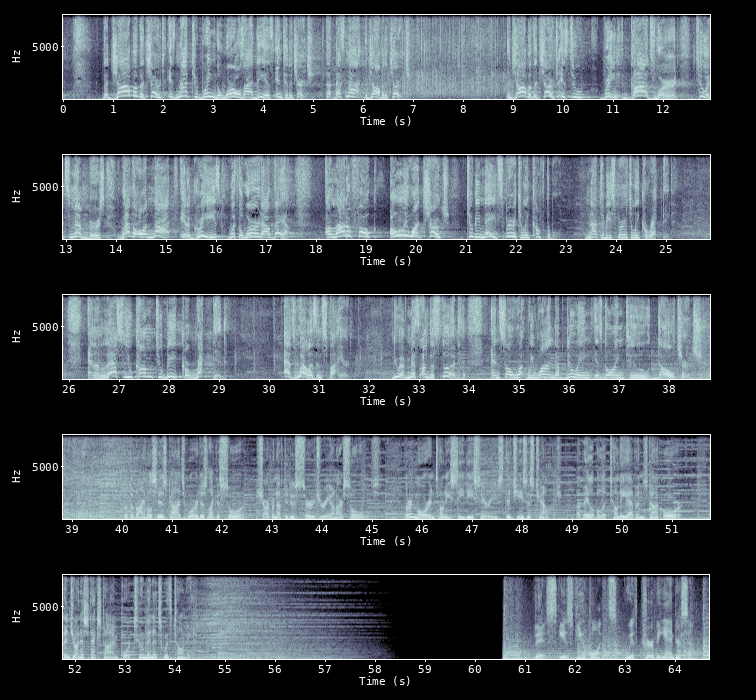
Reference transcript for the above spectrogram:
The job of the church is not to bring the world's ideas into the church. That, that's not the job of the church. The job of the church is to bring God's word to its members, whether or not it agrees with the word out there. A lot of folk only want church to be made spiritually comfortable, not to be spiritually corrected. And unless you come to be corrected, as well as inspired. You have misunderstood. And so, what we wind up doing is going to dull church. But the Bible says God's Word is like a sword, sharp enough to do surgery on our souls. Learn more in Tony's CD series, The Jesus Challenge, available at tonyevans.org. Then join us next time for Two Minutes with Tony. This is Viewpoints with Kirby Anderson.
